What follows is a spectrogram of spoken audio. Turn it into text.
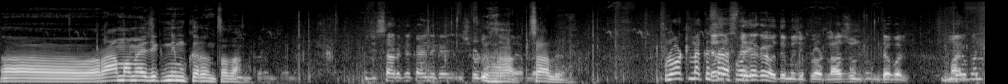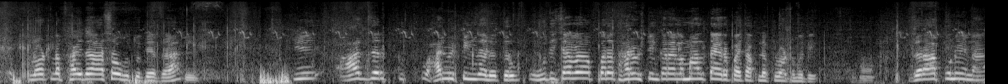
अं, रामा मॅजिक निमकरणचा झाला. म्हणजे सारखं काय ना काय शेड्यूल हा चालू आहे. प्लॉटला कसं त्याचा फायदा असतं काय होतो म्हणजे प्लॉटला अजून डबल प्लॉटला फायदा असा होतो त्याचा की आज जर हार्वेस्टिंग झालं तर उद्याच्याला परत हार्वेस्टिंग करायला माल तयार पाहिजे आपल्या प्लॉटमध्ये जर आपण आहे ना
